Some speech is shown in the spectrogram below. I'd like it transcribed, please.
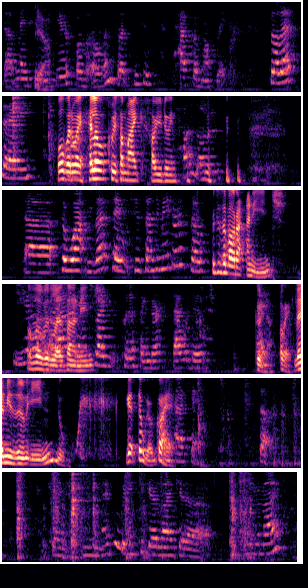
that makes it Yeah. easier for the oven. But this is has got more flavor. So let's say Oh, by the way, hello, Chris and Mike. How are you doing? hello. uh, so one, let's say two centimeters. So Which is about an inch. yeah, a little bit less than an inch. Like put a finger. That would do. Good Right. enough. Okay, let me zoom in. Yeah, there we go. Go ahead. Okay. So okay, mm, maybe we need to get like a knives.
